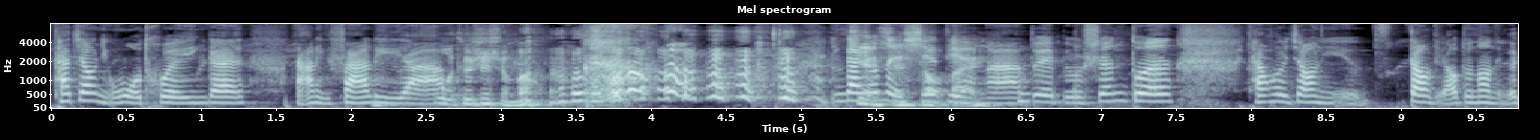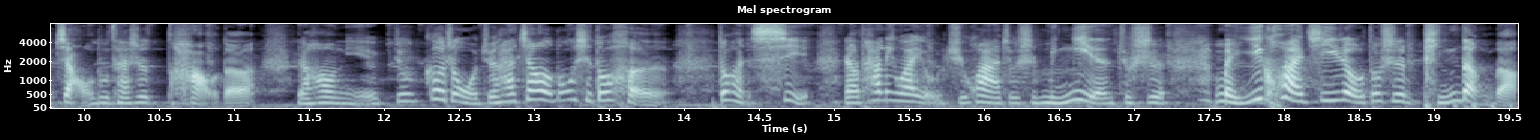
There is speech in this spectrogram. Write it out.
它教你卧推应该哪里发力呀、卧推是什么？应该有哪些点啊？对，比如深蹲，他会教你到底要蹲到哪个角度才是好的。然后你就各种，我觉得他教的东西都很都很细。然后他另外有一句话就是名言，就是每一块肌肉都是平等的。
